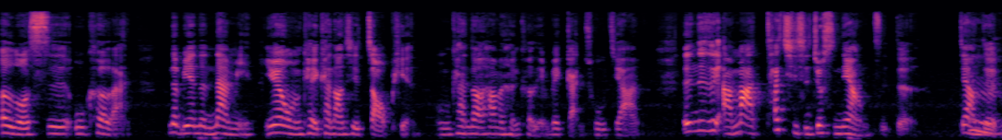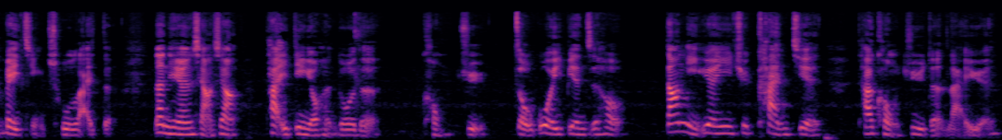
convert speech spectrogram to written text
俄罗斯、乌克兰那边的难民，因为我们可以看到这些照片，我们看到他们很可怜，被赶出家。但那这个阿嬷，她其实就是那样子的，这样的背景出来的。那你能想象，她一定有很多的恐惧。走过一遍之后，当你愿意去看见她恐惧的来源，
